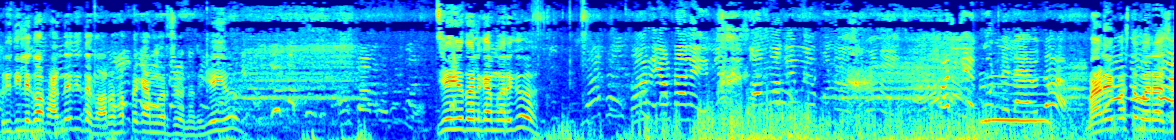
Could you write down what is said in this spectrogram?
प्रीतिले गफ हान्दै थियो त घरमा सबै काम गर्छु भनेर। यही हो? यही हो तैँले काम गरेको? माडे कस्तो भइरहेछ?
